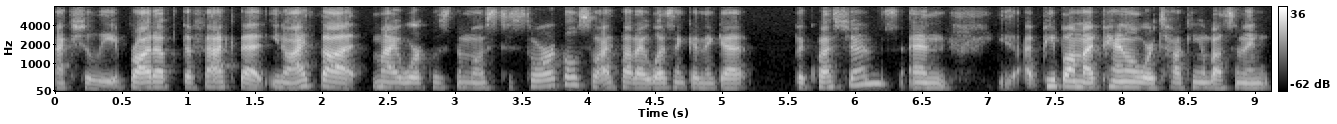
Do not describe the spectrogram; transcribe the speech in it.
actually. It brought up the fact that, you know, I thought my work was the most historical, so I thought I wasn't going to get the questions. And people on my panel were talking about something,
